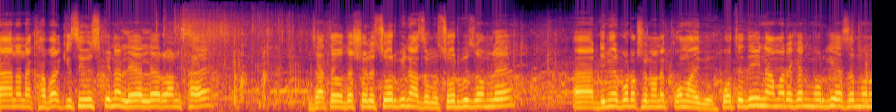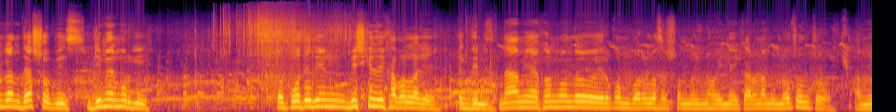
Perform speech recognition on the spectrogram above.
না না না, খাবার কিছু ইউজ করি না লেয়ার লেয়ার ওয়ান খায়। যাতে ওদের শরীরে চর্বি না জমে। চর্বি জমলে ডিমের প্রোডাকশন অনেক কমাইবে। প্রতিদিন আমার এখানে মুরগি আছে মনে করেন দেড়শো পিস ডিমের মুরগি। তো প্রতিদিন বিশ কেজি খাবার লাগে একদিনে। না, আমি এখন পর্যন্ত এরকম বড় লসের সম্মুখীন হই নাই, কারণ আমি নতুন তো। আমি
